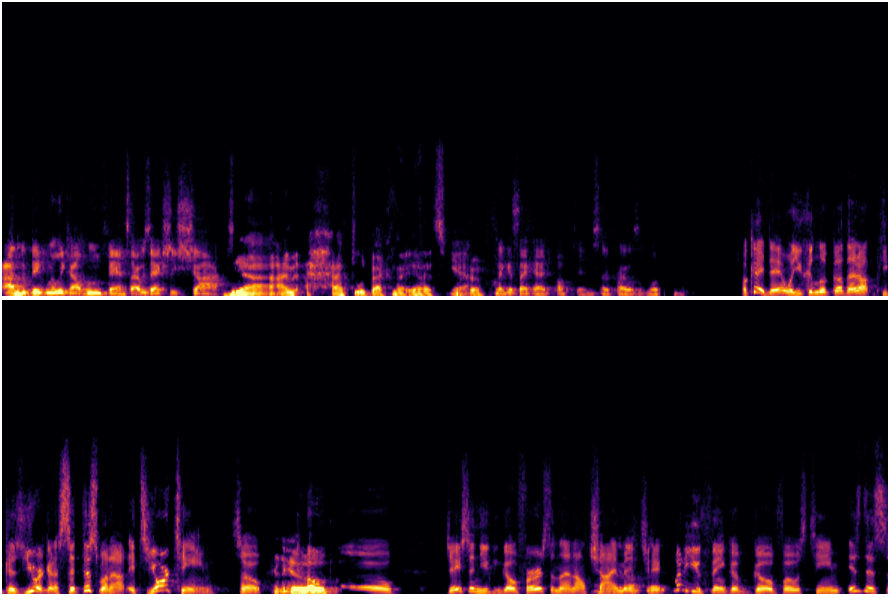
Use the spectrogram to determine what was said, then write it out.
I'm a big Willie Calhoun fan, so I was actually shocked. Yeah. I'm. I have to look back on that. Yeah. That's Yeah, okay. but I guess I had Upton, so I probably wasn't looking. Okay, Dan. Well, you can look that up because you are going to sit this one out. It's your team. So, Ew. Gofo. Jason, you can go first, and then I'll chime in. Jake, what do you think of Gofo's team? Is this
